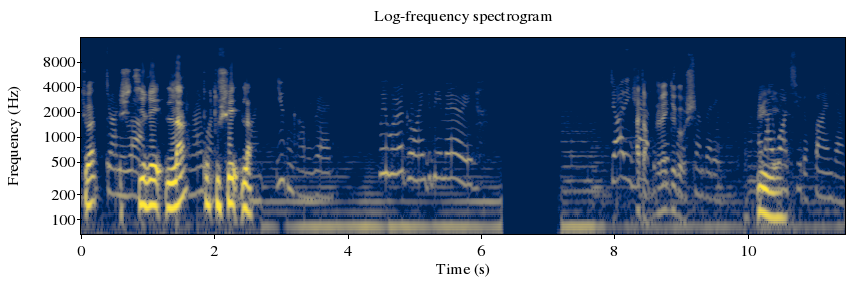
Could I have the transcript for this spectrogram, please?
tu vois, je tirais là pour toucher là. Attends, the le mec de goods on gauche. somebody, Lui, and I il est- want you to find them.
